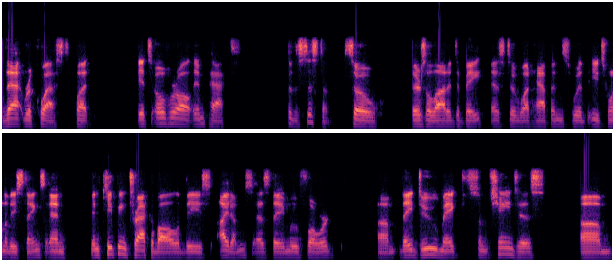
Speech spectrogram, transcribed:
that request, but its overall impact to the system. So there's a lot of debate as to what happens with each one of these things. And in keeping track of all of these items as they move forward, um, they do make some changes um,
